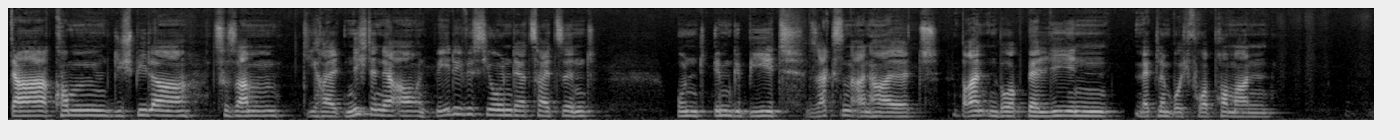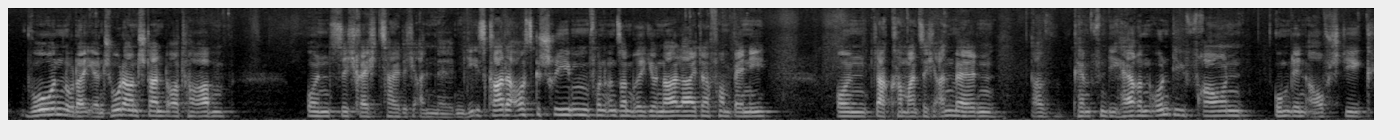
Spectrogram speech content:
Da kommen die Spieler zusammen, die halt nicht in der A- und B-Division derzeit sind und im Gebiet Sachsen-Anhalt, Brandenburg, Berlin, Mecklenburg-Vorpommern wohnen oder ihren Showdown-Standort haben und sich rechtzeitig anmelden. Die ist gerade ausgeschrieben von unserem Regionalleiter, von Benny. Und da kann man sich anmelden. Da kämpfen die Herren und die Frauen um den Aufstieg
